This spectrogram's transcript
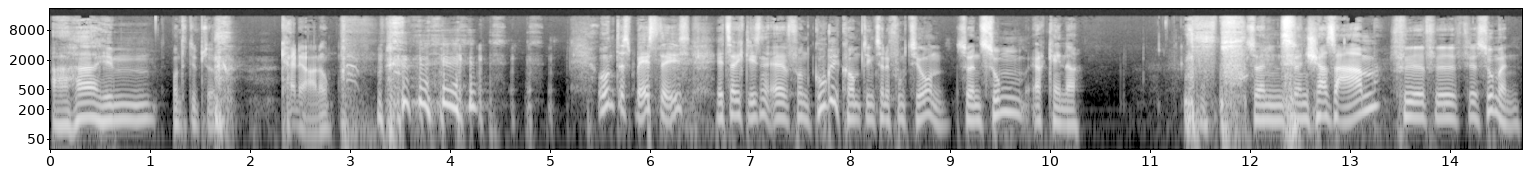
aha, him. Und der Typ so, keine Ahnung. und das Beste ist, jetzt habe ich gelesen, äh, von Google kommt irgendeine so eine Funktion, so ein Summ-Erkenner. So ein, so ein Shazam für, für, für Summen.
